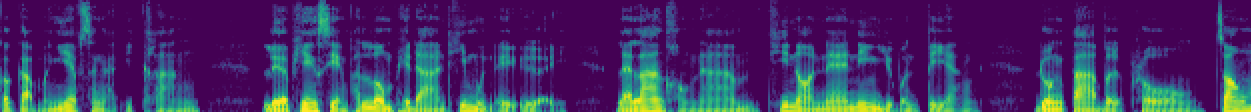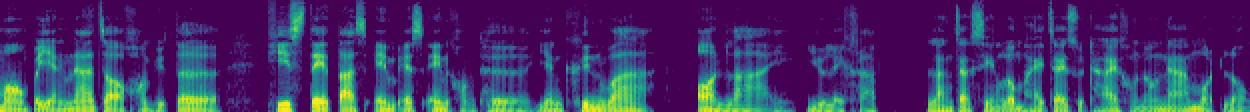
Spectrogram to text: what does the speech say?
ก็กลับมาเงียบสงัดอีกครั้ง เหลือเพียงเสียงพัดลมเพดานที่หมุนเอื่อยๆ และร่างของน้ำที่นอนแน่นิ่งอยู่บนเตียง ดวงตาเบิกโพรง จ้องมองไปยังหน้าจอคอมพิวเตอร์ที่สเตตัส MSN ของเธอยังขึ้นว่าออนไลน์อยู่เลยครับ หลังจากเสียงลมหายใจสุดท้ายของน้องน้ำหมดลง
